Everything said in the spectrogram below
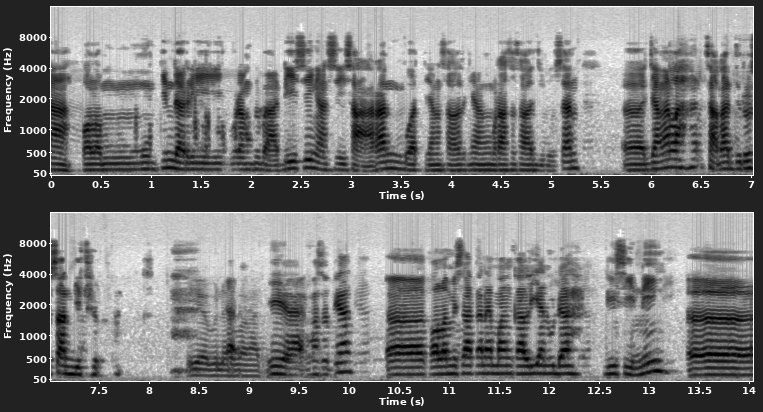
Nah kalau mungkin dari orang pribadi sih ngasih saran buat yang salah yang merasa salah jurusan eh, janganlah salah jurusan gitu. Iya, benar banget. Iya, maksudnya eh, kalau misalkan emang kalian udah di sini, eh,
